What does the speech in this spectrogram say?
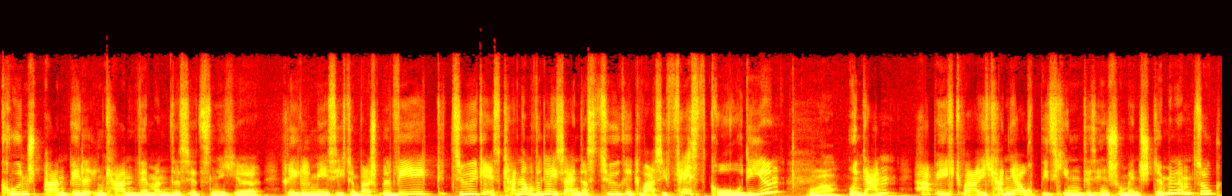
Grünspan bilden kann, wenn man das jetzt nicht äh, regelmäßig zum Beispiel wegt, Züge. Es kann auch wirklich sein, dass Züge quasi fest korrodieren. Oh ja. Und dann habe ich quasi, ich kann ja auch ein bisschen das Instrument stimmen am Zug.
